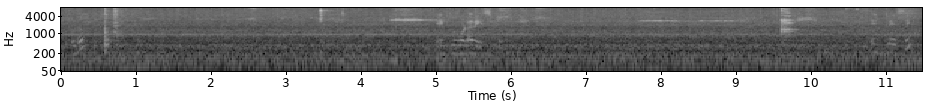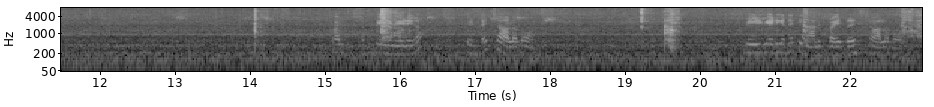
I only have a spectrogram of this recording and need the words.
ఇప్పుడు ఎగ్ కూడా వేసుకుంటాం ఎగ్ వేసి కలుపుకొని వేడి వేడిగా తింటే చాలా బాగుంటుంది వేడి వేడిగానే తినాలి. ఫ్రైడ్ రైస్ చాలా బాగుంటుంది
